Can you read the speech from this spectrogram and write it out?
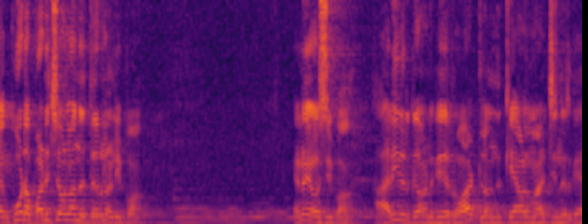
என் கூட படிச்சவன்லாம் அந்த தெருவில் நிற்பான் என்ன யோசிப்பான்? அறிவு இருக்க அவனுக்கு? ரோட்ல வந்து கேவலமா அடிச்சுன்னு இருக்க.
